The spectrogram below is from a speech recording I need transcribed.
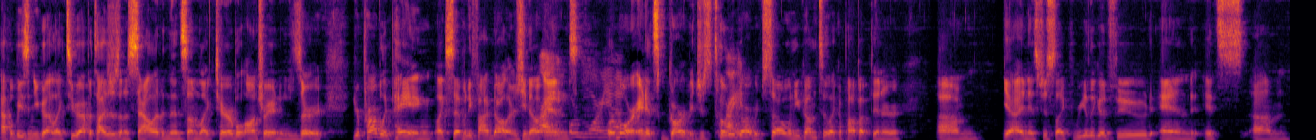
Applebee's and you got like two appetizers and a salad and then some like terrible entree and a dessert, you're probably paying like $75, you know, Right. and or more. Yeah. or more and it's garbage. It's totally Right. garbage. So when you come to like a pop-up dinner, um yeah, and it's just like really good food and it's um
